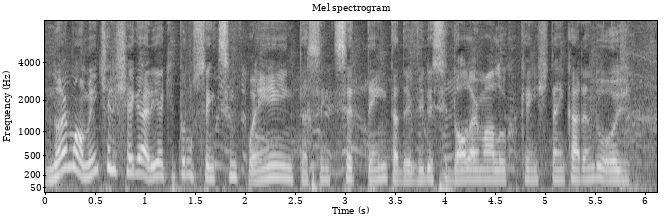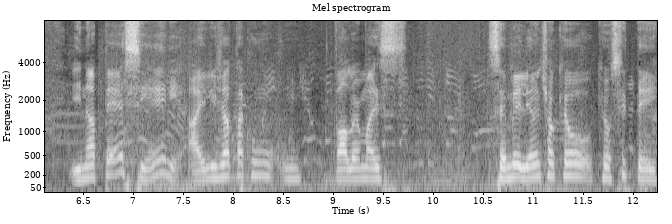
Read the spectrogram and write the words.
Normalmente ele chegaria aqui por uns 150, 170, devido a esse dólar maluco que a gente está encarando hoje. E na PSN, aí ele já está com um valor mais semelhante ao que eu, que eu citei.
